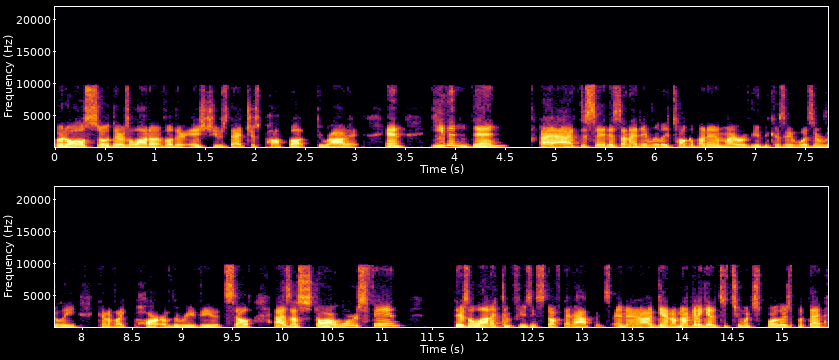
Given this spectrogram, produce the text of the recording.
But also, there's a lot of other issues that just pop up throughout it, and even then. I have to say this, and I didn't really talk about it in my review because it wasn't really kind of like part of the review itself. As a Star Wars fan, there's a lot of confusing stuff that happens. And, and again, I'm not going to get into too much spoilers, but that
